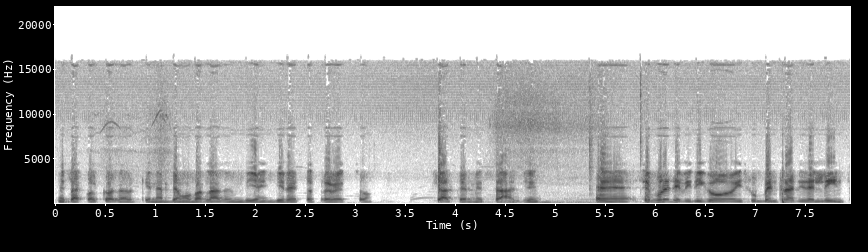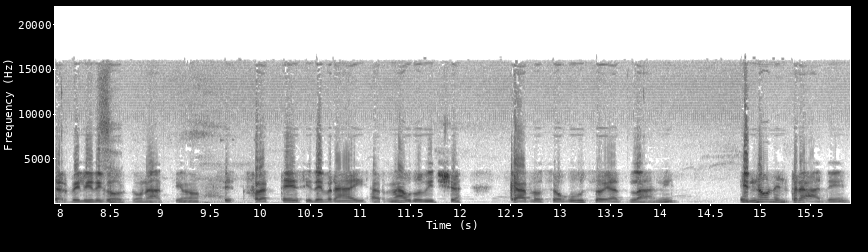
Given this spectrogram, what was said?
ne sa qualcosa perché ne abbiamo parlato in via in diretta attraverso chat e messaggi. Eh, se volete vi dico i subentrati dell'Inter, ve li ricordo un attimo. Frattesi, De Vrij, Arnaudovic, Carlos Augusto e Aslani. E non entrati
